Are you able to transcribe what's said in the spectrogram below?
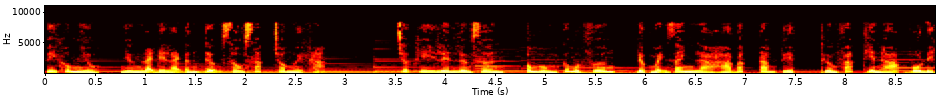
tuy không nhiều, nhưng lại để lại ấn tượng sâu sắc cho người khác. Trước khi lên Lương Sơn, ông hùng cứ một phương, được mệnh danh là Hà Bắc Tam Tuyệt, thương pháp thiên hạ vô địch.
